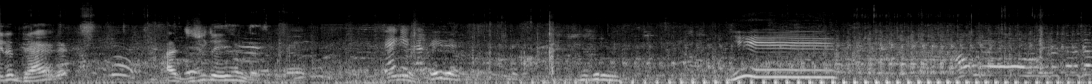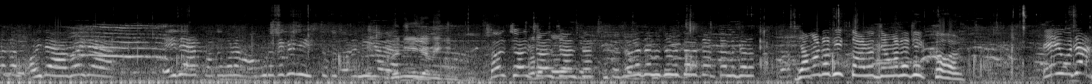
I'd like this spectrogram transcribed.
এটা দেখ। আর যিশু তো এইখানটা এই রে ইয়ে। জামাটা ঠিক কর জামাটা ঠিক কর। এই উজান।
